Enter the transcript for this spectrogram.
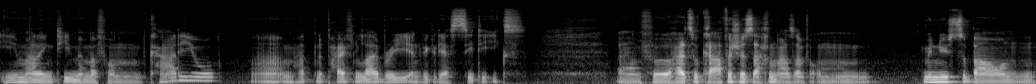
ehemaligen Teammember vom Cardio, ähm, hat eine Python-Library entwickelt, die heißt CTX ähm, für halt so grafische Sachen, also einfach um Menüs zu bauen,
